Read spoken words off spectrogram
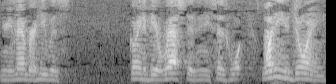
you remember he was going to be arrested, and he says, What are you doing,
